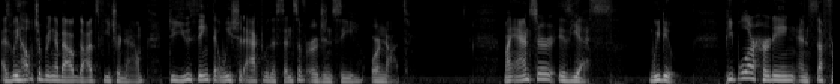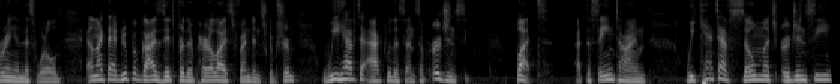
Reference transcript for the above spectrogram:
As we help to bring about God's future now, do you think that we should act with a sense of urgency or not? My answer is yes, we do. People are hurting and suffering in this world, and like that group of guys did for their paralyzed friend in Scripture, we have to act with a sense of urgency. But at the same time, we can't have so much urgency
